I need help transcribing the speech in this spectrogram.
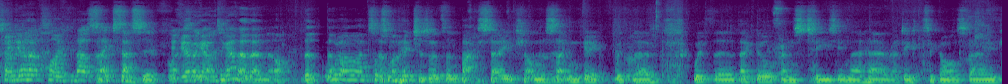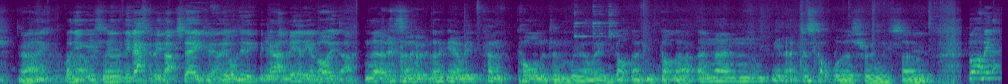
So yeah, that's like that's excessive. Did you ever get them together then? Or the, the well, I took some pictures of them backstage on the second gig with the, with the, their girlfriends teasing their hair ready to go on stage. Right. Well, that you, was, you, uh, they'd have to be backstage, really, wouldn't they? They can't really avoid that. No, so like, yeah, we kind of cornered them really, got that, got that, and then you know it just got worse really. So, But I mean, I,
